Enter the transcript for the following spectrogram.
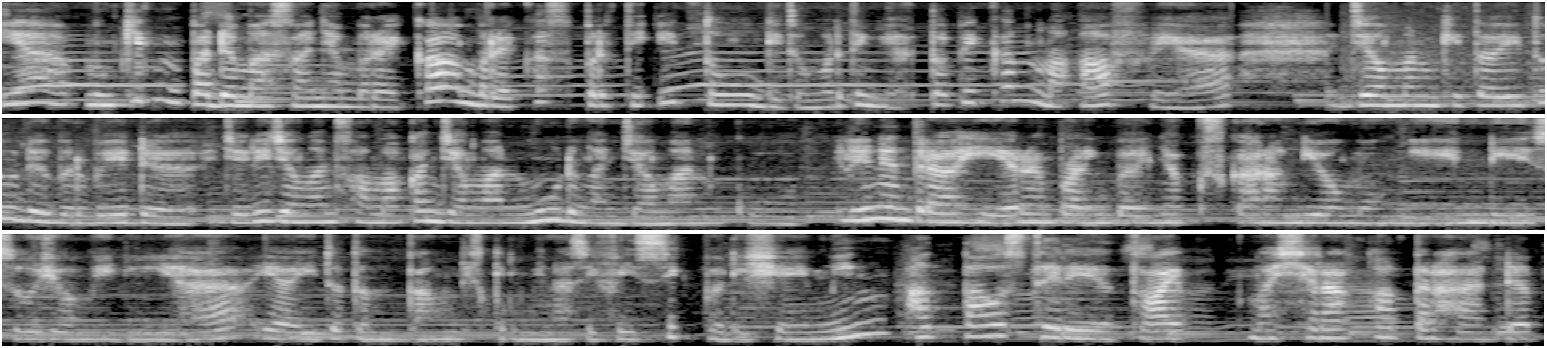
ya mungkin pada masanya mereka mereka seperti itu gitu ngerti nggak? Tapi kan maaf ya zaman kita itu udah berbeda. Jadi jangan samakan zamanmu dengan zamanku. Dan yang terakhir yang paling banyak sekarang diomongin di sosial media yaitu tentang diskriminasi fisik body shaming atau stereotype masyarakat terhadap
